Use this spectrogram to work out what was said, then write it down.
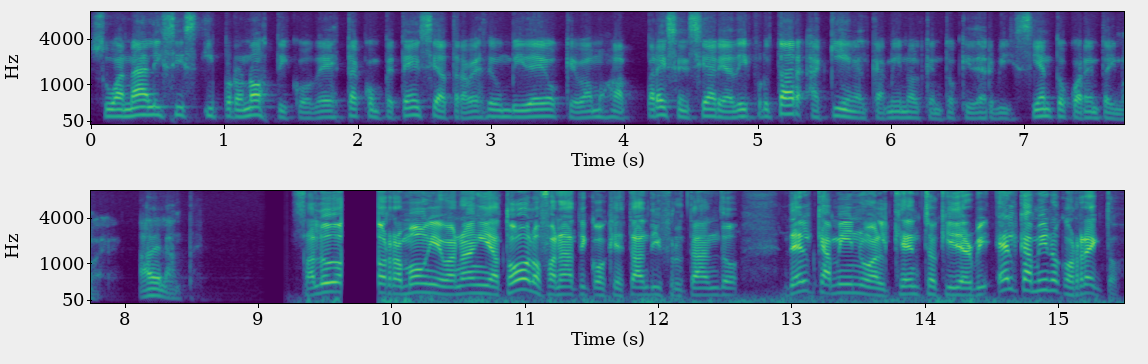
su análisis y pronóstico de esta competencia a través de un video que vamos a presenciar y a disfrutar aquí en el camino al Kentucky Derby 149. Adelante. Saludos. Ramón y Banán y a todos los fanáticos que están disfrutando del camino al Kentucky Derby, el camino correcto,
